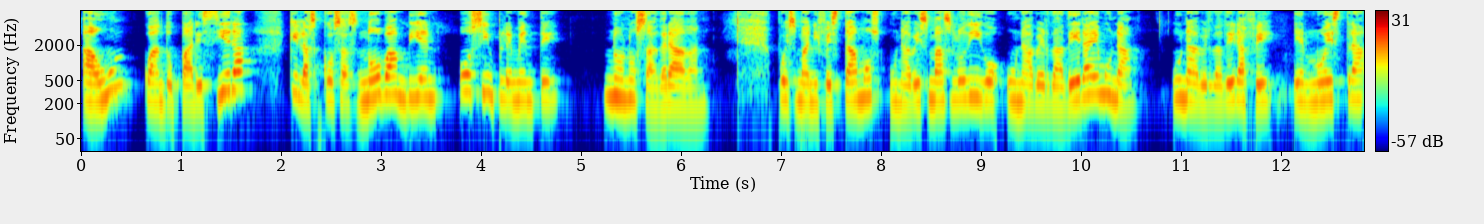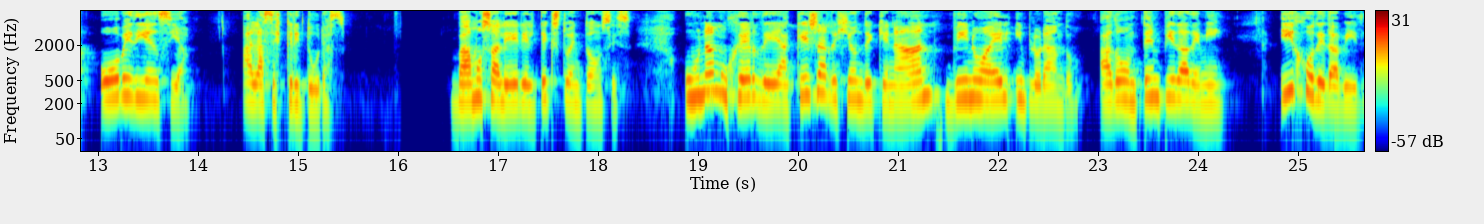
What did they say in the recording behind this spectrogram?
aun cuando pareciera que las cosas no van bien o simplemente no nos agradan. Pues manifestamos, una vez más lo digo, una verdadera emuná, una verdadera fe en nuestra obediencia a las escrituras. Vamos a leer el texto entonces. Una mujer de aquella región de Kenaán vino a él implorando, Adón, ten piedad de mí, hijo de David.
